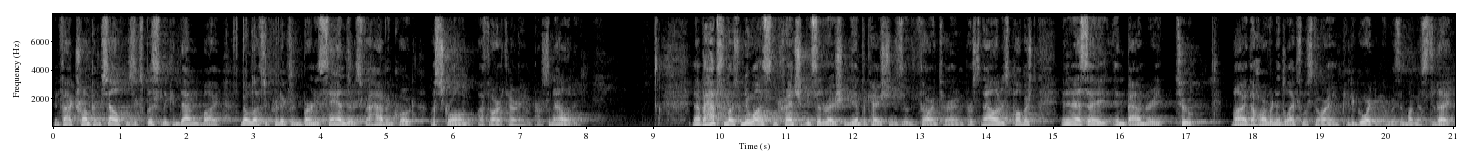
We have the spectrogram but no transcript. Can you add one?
In fact, Trump himself was explicitly condemned by no less a critic than Bernie Sanders for having, quote, a strong authoritarian personality. Now, perhaps the most nuanced and trenchant consideration of the implications of the authoritarian personality is published in an essay in Boundary 2 by the Harvard intellectual historian Peter Gordon, who is among us today.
